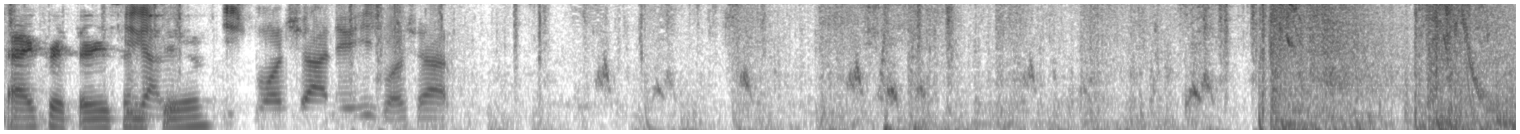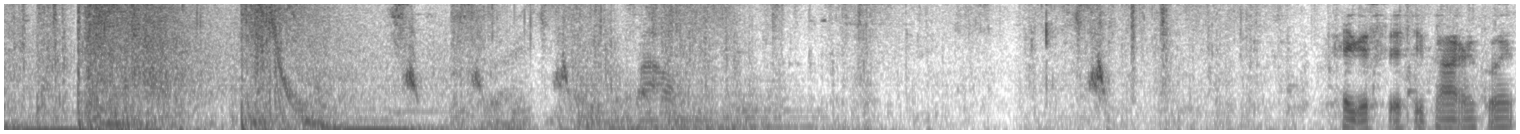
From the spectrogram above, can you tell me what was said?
Bag for three He since got you. He's one shot, dude. He's one shot. Wow. Take this 50 pot real quick.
